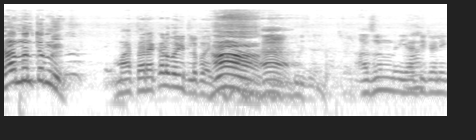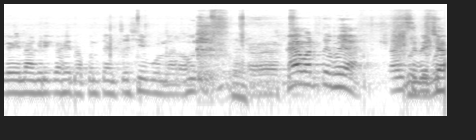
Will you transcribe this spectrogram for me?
काय म्हणतो मी? म्हाताऱ्याकडे बघितलं पाहिजे. हा. हा. अजून या ठिकाणी काही नागरिक आहेत आपण त्यांच्याशी बोलणार आहोत. अं, काय वाटतंय भैया? विधानसभेच्या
